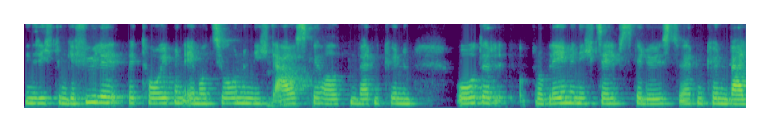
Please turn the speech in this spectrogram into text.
in Richtung Gefühle betäuben, Emotionen nicht mhm. ausgehalten werden können oder Probleme nicht selbst gelöst werden können, weil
